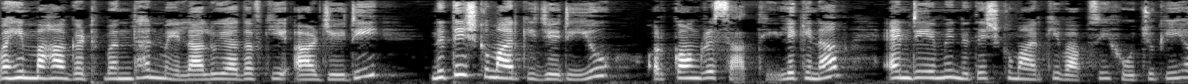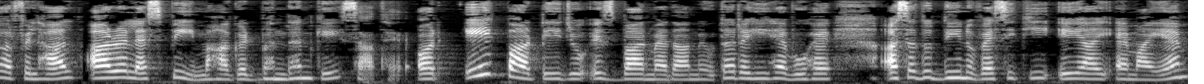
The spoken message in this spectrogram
वहीं महागठबंधन में लालू यादव की आरजेडी, नीतीश कुमार की जेडीयू और कांग्रेस साथ थी। लेकिन अब एनडीए में नीतीश कुमार की वापसी हो चुकी है और फ़िलहाल आरएलएसपी महागठबंधन के साथ है। और एक पार्टी जो इस बार मैदान में उतर रही है, वो है असदुद्दीन ओवैसी की एआईएमआईएम,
